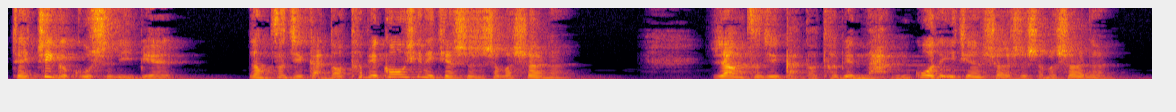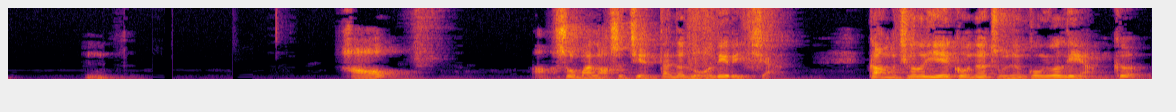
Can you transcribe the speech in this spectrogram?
在这个故事里边，让自己感到特别高兴的一件事是什么事儿呢？让自己感到特别难过的一件事是什么事儿呢？嗯，好。啊，寿马老师简单的罗列了一下，港丘的野狗呢，主人公有两个，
